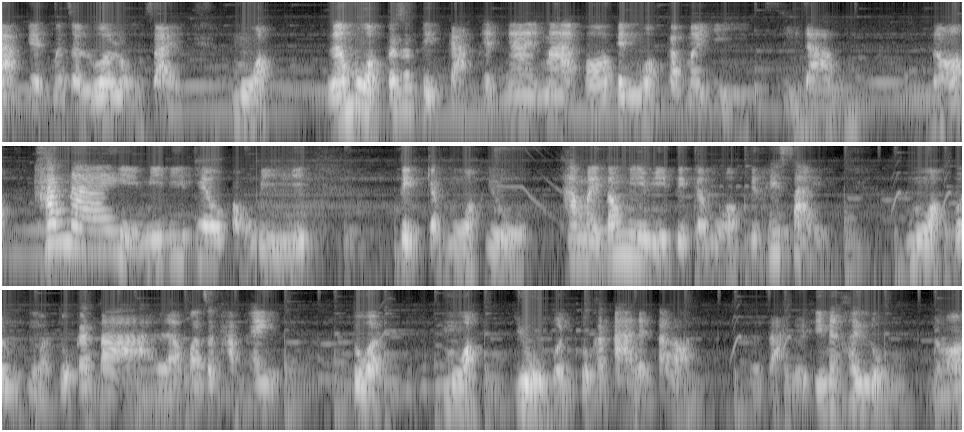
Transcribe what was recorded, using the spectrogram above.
กากเพชรมันจะร่วงลงใส่หมวก แล้วหมวกก็จะติดกากเพชรง่ายมาก เพราะว่าเป็นหมวกกับมะหยี่สีดำเนาะข้างในมีดีเทลของหวีติดกับหมวกอยู่ ทำไมต้องมีหวีติดกับหมวกเพื่อให้ใส่หมวกบนหัวตุ๊กตา แล้วก็จะทำให้ตัวหมวกอยู่บนตุ๊กตาได้ตลอดนะจ๊ะโดยที่ไม่ค่อยหลุดเนาะ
